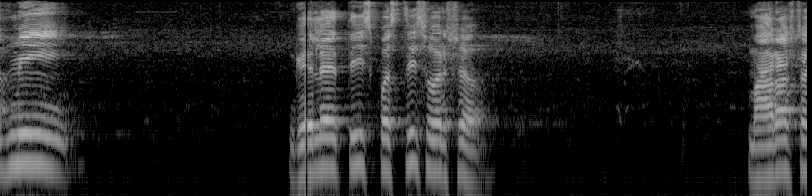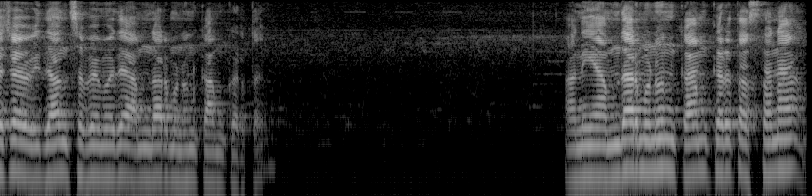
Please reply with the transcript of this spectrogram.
आज मी गेले तीस पस्तीस वर्ष महाराष्ट्राच्या विधानसभेमध्ये आमदार म्हणून काम करतोय. आणि आमदार म्हणून काम करत असताना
